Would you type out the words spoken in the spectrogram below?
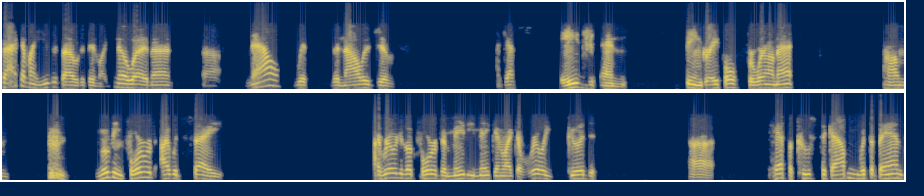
Back in my youth, I would have been like, "No way, man." Uh, now, with the knowledge of, I guess, age and being grateful for where I'm at, um, moving forward, I would say I really look forward to maybe making like a really good uh, half acoustic album with the band.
